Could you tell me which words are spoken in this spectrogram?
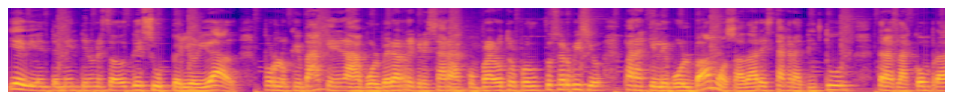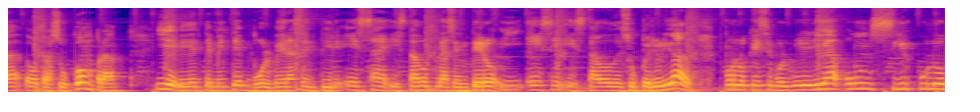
y evidentemente en un estado de superioridad por lo que va a querer volver a regresar a comprar otro producto o servicio para que le volvamos a dar esta gratitud tras la compra o tras su compra y evidentemente volver a sentir ese estado placentero y ese estado de superioridad, por lo que se volvería un círculo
